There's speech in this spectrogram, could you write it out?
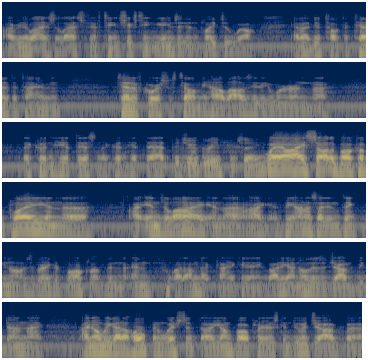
I realized the last 15, 16 games they didn't play too well. And I did talk to Ted at the time, and Ted, of course, was telling me how lousy they were, and uh, they couldn't hit this and they couldn't hit that. Did you agree from saying? Well, I saw the ball club play, and uh, in July, and uh, I, to be honest, I didn't think you know it was a very good ball club. And and what I'm not trying to kid anybody. I know there's a job to be done. I I know we got to hope and wish that our young ball players can do a job uh,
